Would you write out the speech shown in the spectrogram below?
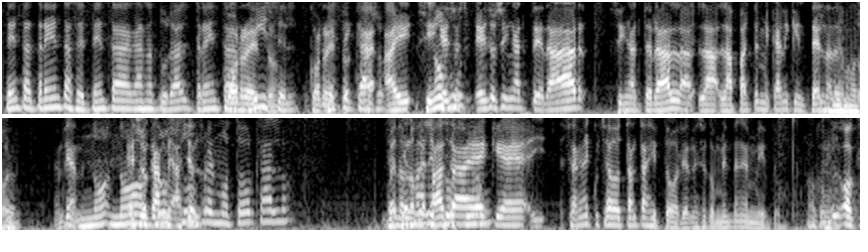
70-30, 70 gas natural, 30 Correcto, diésel. correcto. En este caso, Ah, ahí, sí, no eso, fun- es- eso sin alterar, sin alterar la, la- la parte mecánica interna del Del motor. motor. ¿Entiendes? no, no, eso no cambia, haciendo- sufre el motor, Carlos. El Bueno, lo que pasa es que se han escuchado tantas historias que se convierten en mitos. Como- Ok,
